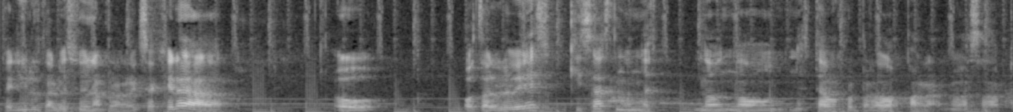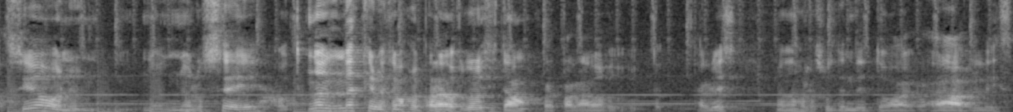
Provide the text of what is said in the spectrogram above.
peligro tal vez es una palabra exagerada, o o tal vez quizás no, no, no, estamos preparados para nuevas adaptaciones, no, lo sé. no, no es que no estemos preparados, creo que sí estamos preparados. Tal vez no nos resulten de todo agradables.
